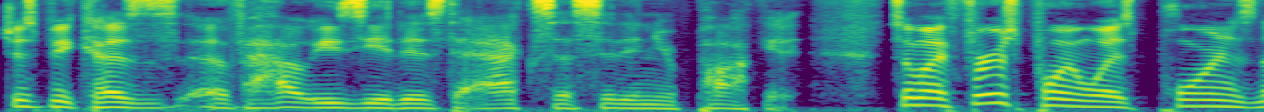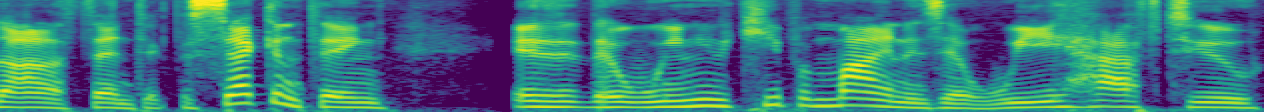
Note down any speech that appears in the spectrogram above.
just because of how easy it is to access it in your pocket. So my first point was porn is not authentic. The second thing is that we need to keep in mind is that we have to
